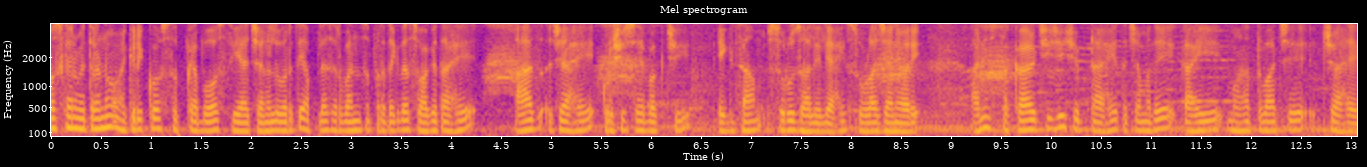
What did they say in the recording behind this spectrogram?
नमस्कार मित्रांनो ॲग्रिको सबका बॉस या चॅनलवरती आपल्या सर्वांचं परत एकदा स्वागत आहे. आज जे आहे कृषी सेवकची एक्झाम सुरू झालेली आहे सोळा जानेवारी. आणि सकाळची जी शिफ्ट आहे त्याच्यामध्ये काही महत्त्वाचे जे आहे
